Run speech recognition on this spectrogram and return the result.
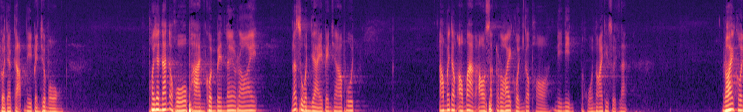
กว่าจะกลับนี่เป็นชั่วโมง เพราะฉะนั้นโอ้โหผ่านคนเป็นร้อยร้อยและส่วนใหญ่เป็นชาวพุทธเอาไม่ต้องเอามากเอาสักร้อยคนก็พอ นี่นี่โอ้โหน้อยที่สุดละร้อยคน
